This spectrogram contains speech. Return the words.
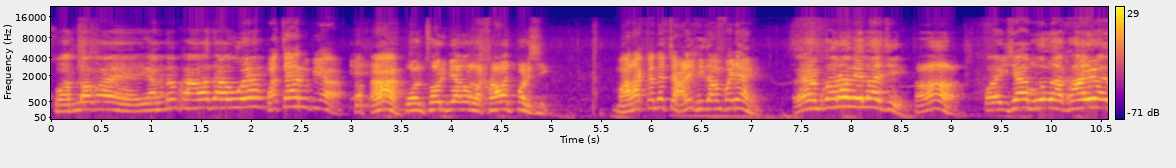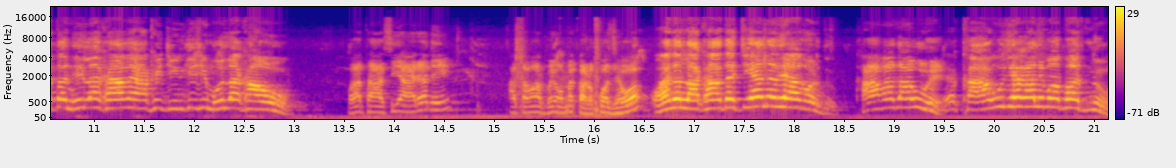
સ્વાદલો કોઈ એમને ખાવા જ આવું હે? પચાસ રૂપિયા. હા. પાંચસો રૂપિયા તો લખાવા જ પડશે. મારા કને ચાળી ખીજામ પડ્યા એમ કરો વેલાજી. હા. પૈસા હું લખાયો તો નહીં લખાવે આખી જિંદગી થી હું લખાવું. વાત હાસી આર્યો ને આ તમારો ભાઈ અમે કડકો જેવો ઓને લખાવતા ચે નથી આવડતું. ખાવા જ આવું હે ખાવું છે ખાલી મફતનું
